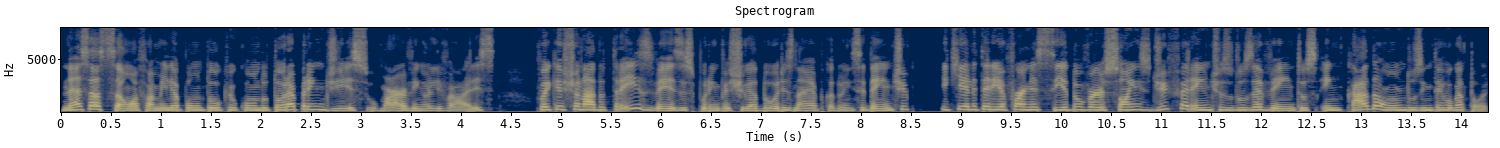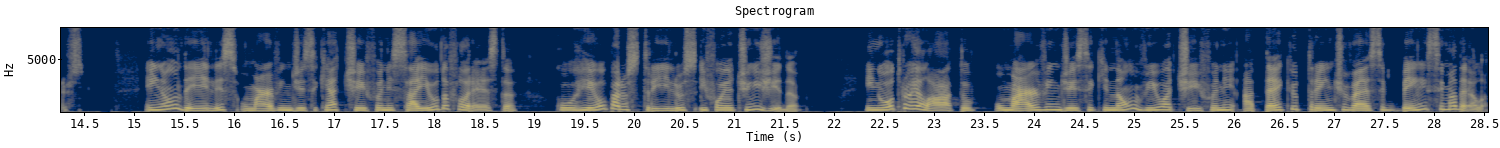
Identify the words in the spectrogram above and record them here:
Nessa ação, a família apontou que o condutor aprendiz, o Marvin Olivares, foi questionado três vezes por investigadores na época do incidente e que ele teria fornecido versões diferentes dos eventos em cada um dos interrogatórios. Em um deles, o Marvin disse que a Tiffany saiu da floresta, correu para os trilhos e foi atingida. Em outro relato, o Marvin disse que não viu a Tiffany até que o trem tivesse bem em cima dela.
